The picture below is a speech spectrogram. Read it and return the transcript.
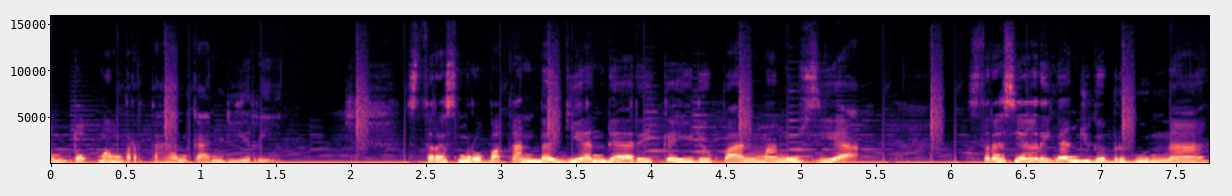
untuk mempertahankan diri. Stres merupakan bagian dari kehidupan manusia Stres yang ringan juga berguna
